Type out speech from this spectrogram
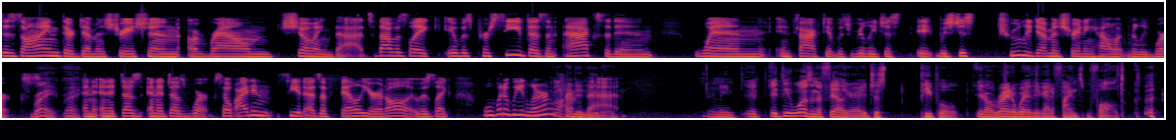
designed their demonstration around showing that. So that was like it was perceived as an accident when in fact it was really just it was just truly demonstrating how it really works. Right, right. And and it does and it does work. So I didn't see it as a failure at all. It was like, well, what do we learn Well, I from didn't that? either. I mean, it, it, it wasn't a failure. It just people, you know, right away they got to find some fault.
